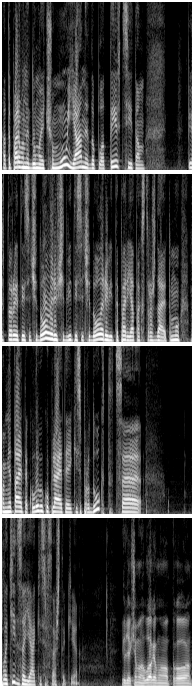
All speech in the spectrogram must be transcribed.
А тепер вони думають, чому я не доплатив ці там. Півтори тисячі доларів чи дві тисячі доларів, і тепер я так страждаю. Тому пам'ятайте, коли ви купляєте якийсь продукт, це платіть за якість все ж таки. Юля, якщо ми говоримо про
